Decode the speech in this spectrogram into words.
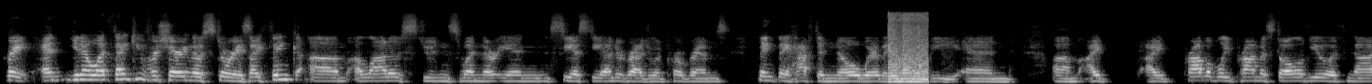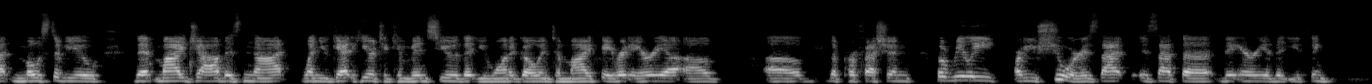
Great. And you know what? Thank you for sharing those stories. I think um, a lot of students when they're in csd undergraduate programs think they have to know where they want to be. And um, i I probably promised all of you, if not most of you, that my job is not when you get here to convince you that you want to go into my favorite area of of the profession, but really, are you sure? Is that is that the the area that you think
